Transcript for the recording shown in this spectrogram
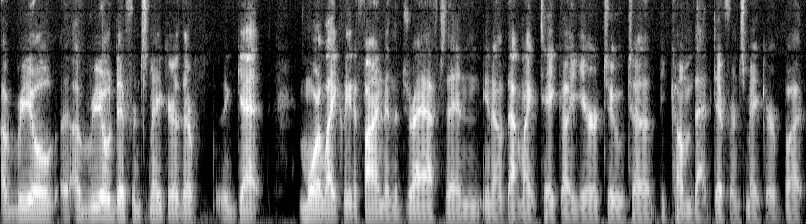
a real a real difference maker they'll get more likely to find in the draft, then you know that might take a year or two to become that difference maker. But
